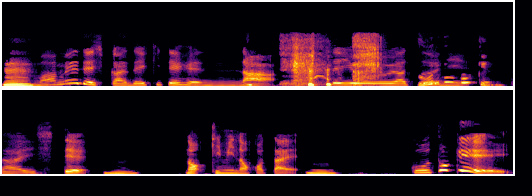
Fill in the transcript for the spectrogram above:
うん。豆でしかできてへんな っていうやつに対してうん。の君の答え。うん。食うとけ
